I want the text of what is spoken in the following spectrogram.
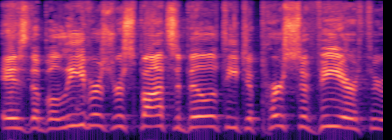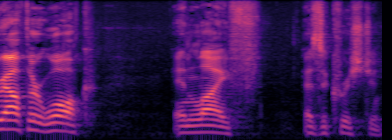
is the believer's responsibility to persevere throughout their walk in life as a Christian.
